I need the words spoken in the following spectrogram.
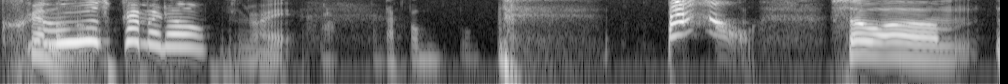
criminal, criminal. right? Bow. So, um,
